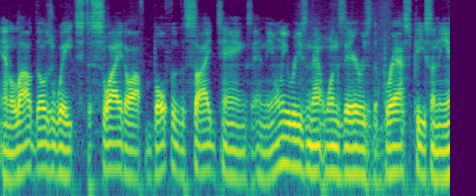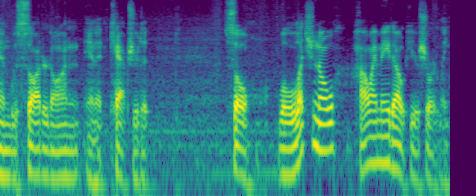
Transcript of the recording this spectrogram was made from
and allowed those weights to slide off both of the side tangs and the only reason that one's there is the brass piece on the end was soldered on and it captured it. So we'll let you know how I made out here shortly.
